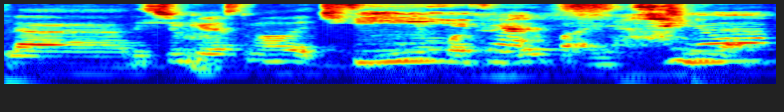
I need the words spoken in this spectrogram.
la decisión que habías tomado de Sí, chiquillo. por decía, querer ir para allá. Ay, no,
